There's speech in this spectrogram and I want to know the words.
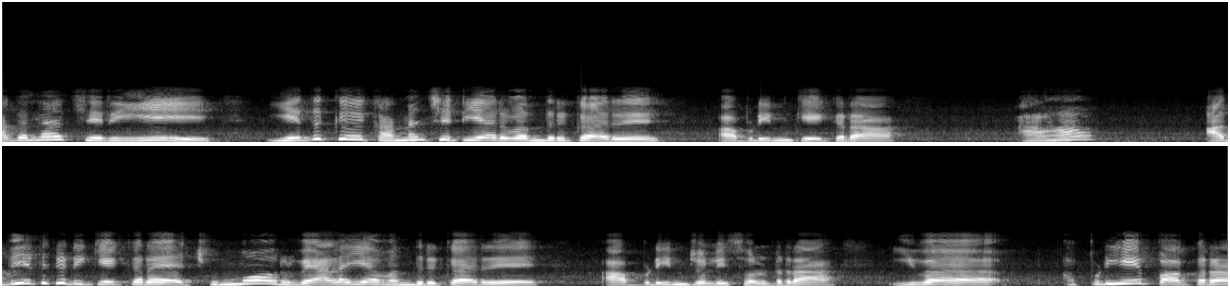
அதெல்லாம் சரி எதுக்கு கண்ணன் செட்டியார் வந்திருக்காரு? அப்படின்னு கேட்குறா ஆ அது எதுக்குடி கேட்குற சும்மா ஒரு வேலையாக வந்திருக்காரு அப்படின்னு சொல்லி சொல்கிறா இவ அப்படியே பார்க்குறா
